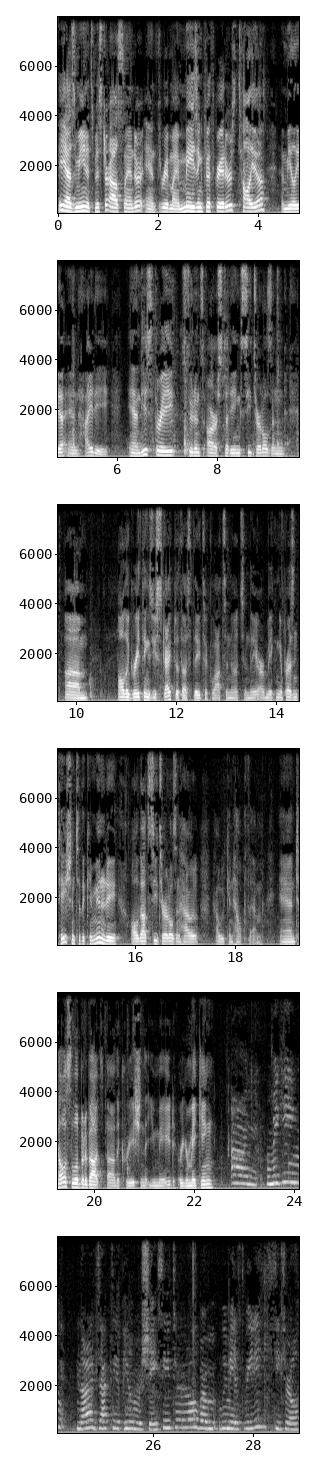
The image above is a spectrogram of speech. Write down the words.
Hey Yasmeen, it's Mr. Auslander and three of my amazing fifth graders, Talia, Amelia, and Heidi. And these three students are studying sea turtles and um, all the great things you Skyped with us. They took lots of notes and they are making a presentation to the community all about sea turtles and how, how we can help them. And tell us a little bit about uh, the creation that you made or you're making. Um, we're making not exactly a paper mache sea turtle, but we made a 3D sea turtle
